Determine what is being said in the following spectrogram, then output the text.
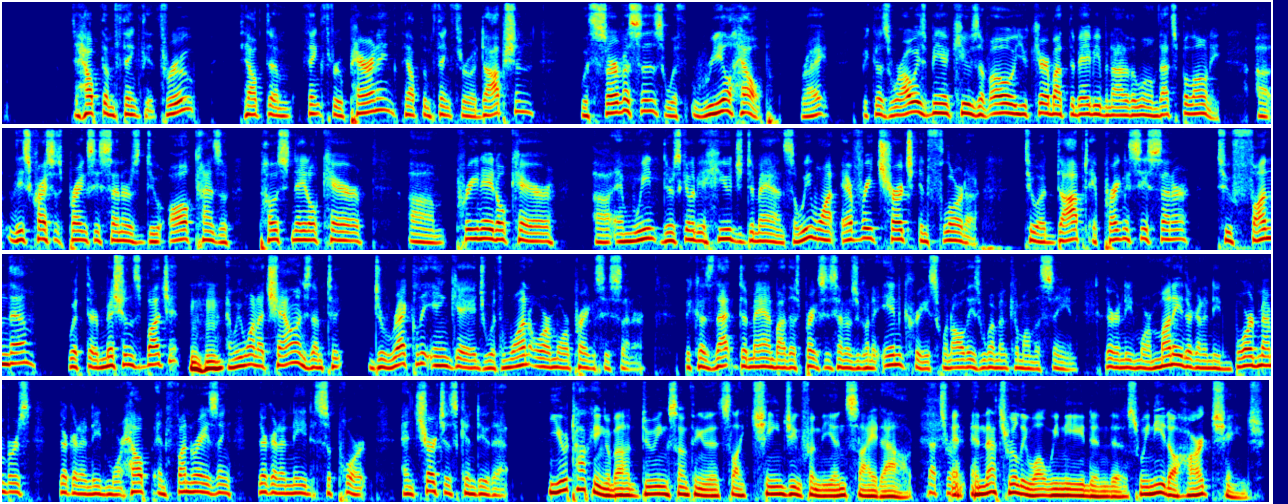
to help them think it through, to help them think through parenting, to help them think through adoption with services, with real help, right? Because we're always being accused of, oh, you care about the baby but not of the womb. That's baloney. Uh, these crisis pregnancy centers do all kinds of postnatal care, um, prenatal care, uh, and we there's going to be a huge demand. So we want every church in Florida to adopt a pregnancy center to fund them with their missions budget, mm-hmm. and we want to challenge them to directly engage with one or more pregnancy center because that demand by those pregnancy centers are going to increase when all these women come on the scene. They're going to need more money. They're going to need board members. They're going to need more help in fundraising. They're going to need support, and churches can do that. You're talking about doing something that's like changing from the inside out. That's right. And, and that's really what we need in this. We need a heart change.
